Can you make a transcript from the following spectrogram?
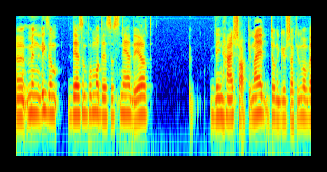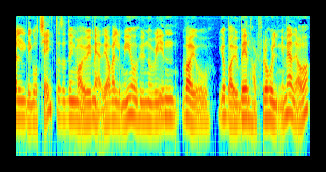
Uh, men liksom, det som på en måte er så snedig, er at denne saken her, Johnny Gush-saken, var veldig godt kjent. Altså, den var jo i media veldig mye, og hun Noreen jobba jo beinhardt for å holde den i media òg.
